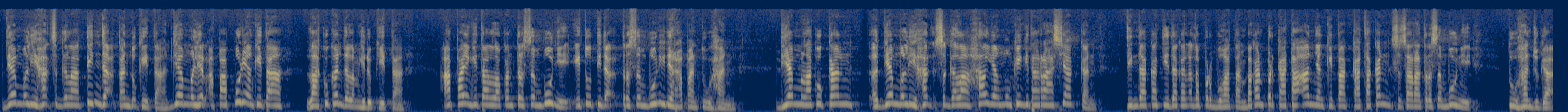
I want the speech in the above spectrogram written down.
Dia melihat segala tindak tanduk kita. Dia melihat apa pun yang kita lakukan dalam hidup kita. Apa yang kita lakukan tersembunyi itu tidak tersembunyi di hadapan Tuhan. Dia melakukan, uh, dia melihat segala hal yang mungkin kita rahasiakan. Tindakan-tindakan atau perbuatan, bahkan perkataan yang kita katakan secara tersembunyi. Tuhan juga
